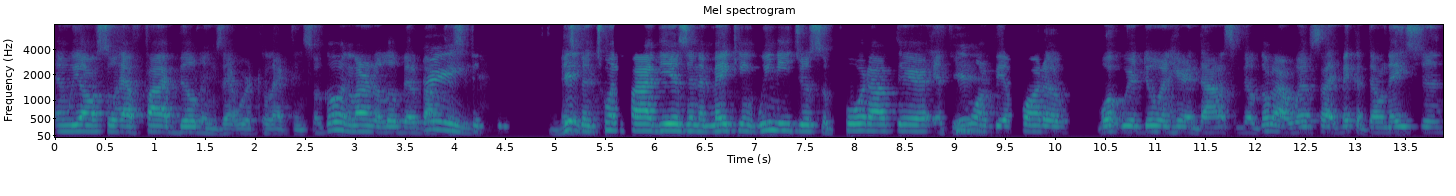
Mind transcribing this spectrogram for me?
and we also have five buildings that we're collecting. So go and learn a little bit about hey. this. It's been 25 years in the making. We need your support out there. If you yeah. want to be a part of what we're doing here in Donaldsonville, go to our website, make a donation,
